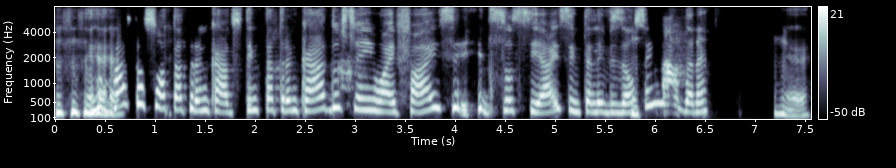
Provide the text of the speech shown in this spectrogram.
Não basta só estar tá trancado, você tem que estar tá trancado sem Wi-Fi, sem redes sociais, sem televisão, sem nada, né? É.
